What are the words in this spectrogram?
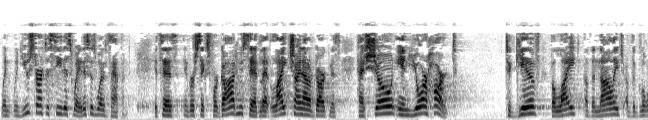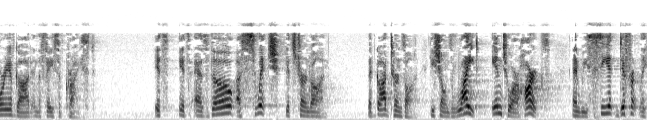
When, when you start to see this way, this is what has happened. It says in verse 6, For God who said, Let light shine out of darkness, has shone in your heart to give the light of the knowledge of the glory of God in the face of Christ. It's, it's as though a switch gets turned on, that God turns on. He shines light into our hearts, and we see it differently.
